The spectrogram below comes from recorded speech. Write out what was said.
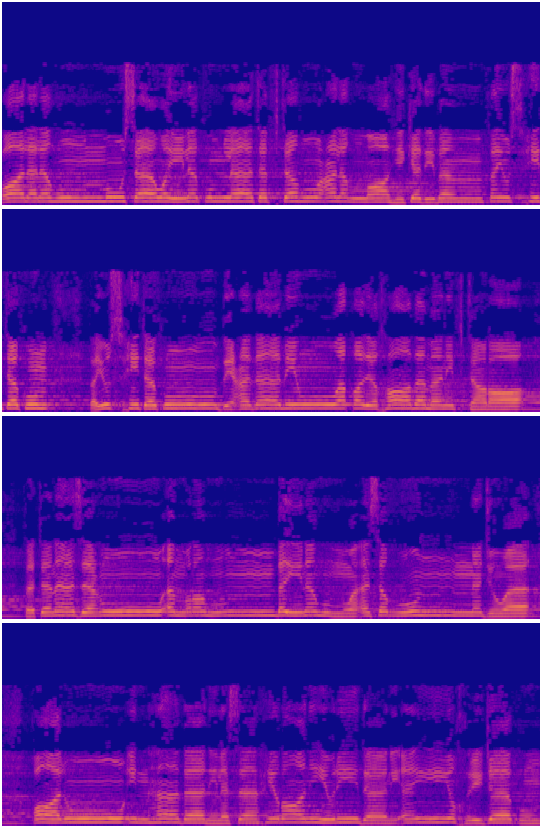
قال لهم موسى ويلكم لا تفتروا على الله كذبا فيسحتكم فيسحتكم بعذاب وقد خاب من افترى فتنازعوا أمرهم بينهم وأسروا النجوى قالوا إن هذان لساحران يريدان أن يخرجاكم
